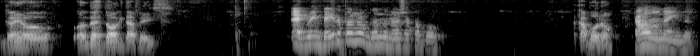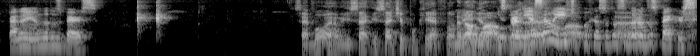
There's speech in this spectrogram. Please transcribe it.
Ganhou. Underdog da vez. É, Green Bay ainda tá jogando, né? Já acabou. Acabou, não? Tá rolando ainda. Tá ganhando dos Bears. Isso é bom? É isso é, isso é tipo o quê? É Flamengo? É normal, isso pra mim é, é excelente, normal. porque eu sou torcedora é. dos Packers.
